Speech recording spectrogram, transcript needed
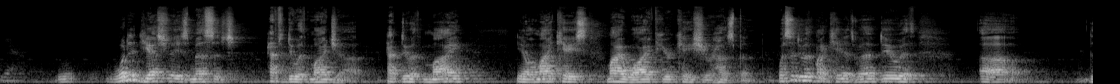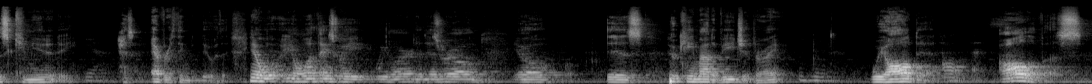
Yeah. What did yesterday's message have to do with my job? Have to do with my, you know, my case, my wife, your case, your husband? What's it do with my kids? What does it do with uh, this community? Yeah. Has everything to do with it. You know, you know, one of the things we, we learned in Israel, and you know, is who came out of Egypt, right? We all did All of us. all of us.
